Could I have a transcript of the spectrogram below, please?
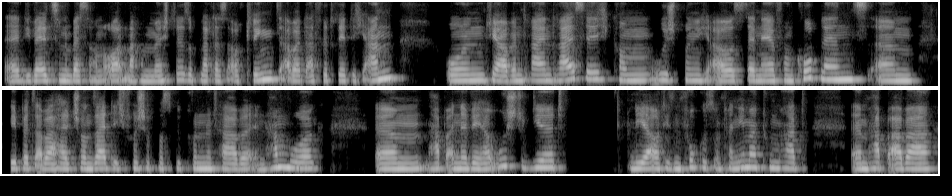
äh, die Welt zu einem besseren Ort machen möchte, so platt das auch klingt, aber dafür trete ich an. Und ja, bin 33, komme ursprünglich aus der Nähe von Koblenz, ähm, lebe jetzt aber halt schon seit ich Frische Post gegründet habe in Hamburg, ähm, habe an der WHU studiert, die ja auch diesen Fokus Unternehmertum hat, ähm, habe aber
